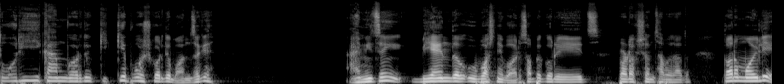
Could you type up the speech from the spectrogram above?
तोरी काम गरिदियो के के पोस्ट गरिदियो भन्छ कि? हामी चाहिँ बिहाइन्ड द ऊ बस्ने भएर सबैको रेज प्रडक्सन सबै सबै तर मैले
